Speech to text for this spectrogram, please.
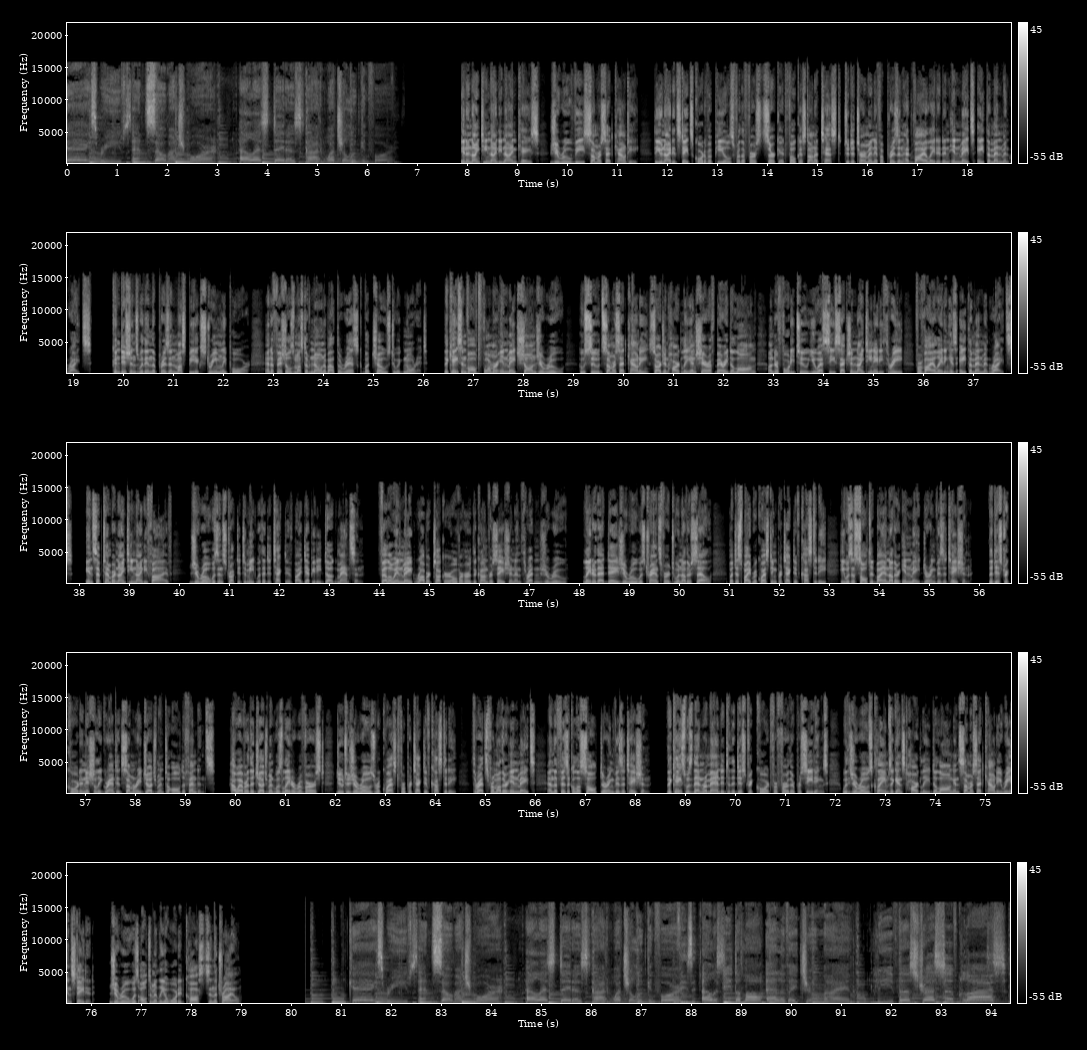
case briefs, and so much more. LS Data's got what you're looking for. In a 1999 case, Giroux v. Somerset County, the United States Court of Appeals for the First Circuit focused on a test to determine if a prison had violated an inmate's Eighth Amendment rights. Conditions within the prison must be extremely poor, and officials must have known about the risk but chose to ignore it. The case involved former inmate Sean Giroux, who sued Somerset County, Sergeant Hartley, and Sheriff Barry DeLong under 42 U.S.C. Section 1983 for violating his Eighth Amendment rights. In September 1995, Giroux was instructed to meet with a detective by Deputy Doug Manson. Fellow inmate Robert Tucker overheard the conversation and threatened Giroux. Later that day, Giroux was transferred to another cell, but despite requesting protective custody, he was assaulted by another inmate during visitation. The district court initially granted summary judgment to all defendants. However, the judgment was later reversed due to Giroux's request for protective custody, threats from other inmates, and the physical assault during visitation. The case was then remanded to the district court for further proceedings, with Giroux's claims against Hartley, DeLong, and Somerset County reinstated. Giroux was ultimately awarded costs in the trial. Case briefs, and so much more. Data's got what you're looking for. Visit lsd.law, elevate your mind. Leave the stress of class.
